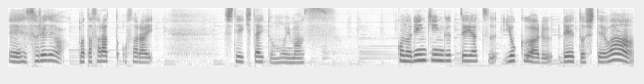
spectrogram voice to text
えー、それではまたさらっとおさらいしていきたいと思います。このリンキングってやつよくある例としては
